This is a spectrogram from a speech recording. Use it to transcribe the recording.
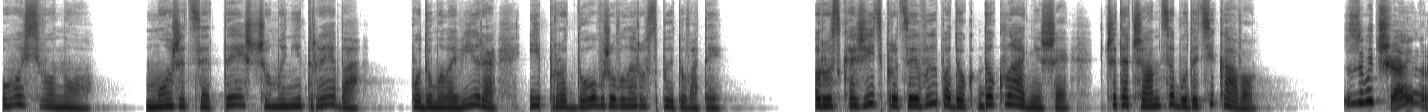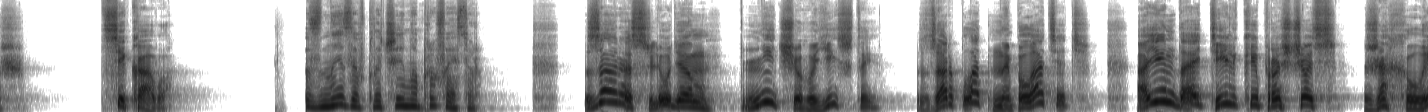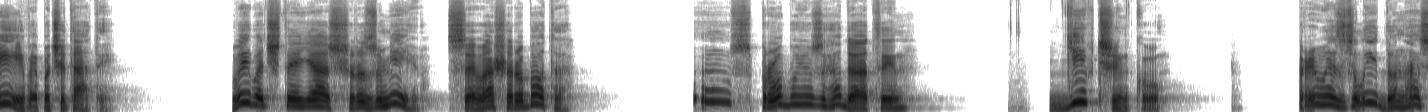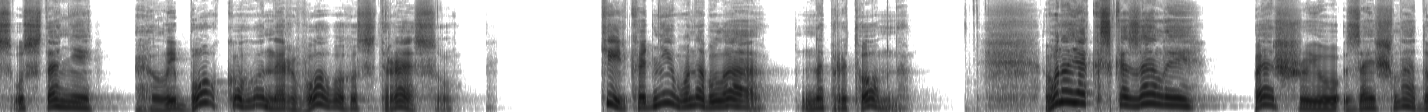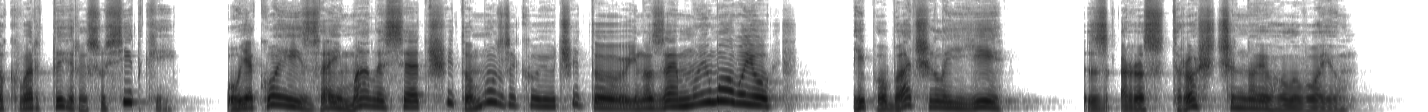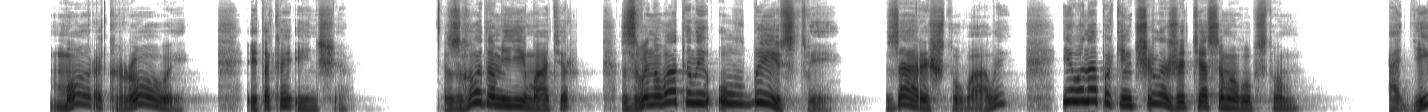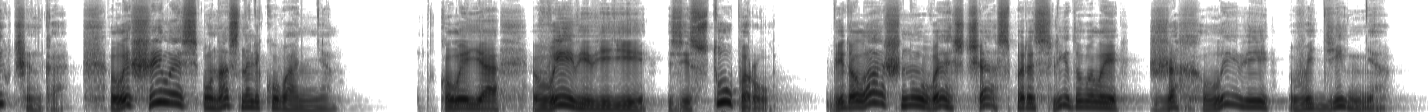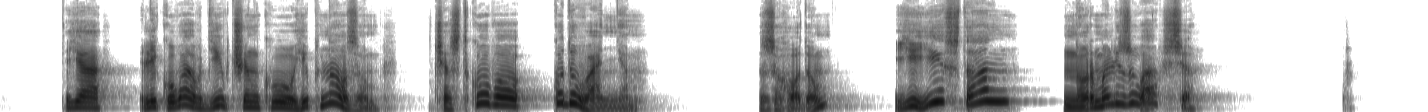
Ось воно. Може, це те, що мені треба, подумала Віра і продовжувала розпитувати. Розкажіть про цей випадок докладніше, читачам це буде цікаво. Звичайно ж, цікаво. Знизав плечима професор. Зараз людям нічого їсти, зарплат не платять, а їм дай тільки про щось жахливе почитати. Вибачте, я ж розумію, це ваша робота. Спробую згадати. Дівчинку привезли до нас у стані глибокого нервового стресу. Кілька днів вона була непритомна. Вона, як сказали, першою зайшла до квартири сусідки, у якої займалася чи то музикою, чи то іноземною мовою, і побачила її з розтрощеною головою. Море крови і таке інше. Згодом її матір звинуватили у вбивстві, заарештували, і вона покінчила життя самогубством. А дівчинка лишилась у нас на лікування. Коли я вивів її зі ступору, бідолашну весь час переслідували жахливі видіння. Я лікував дівчинку гіпнозом, частково кодуванням. Згодом її стан нормалізувався.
